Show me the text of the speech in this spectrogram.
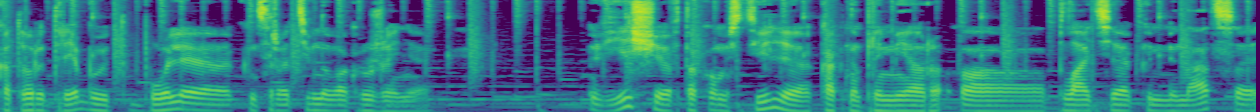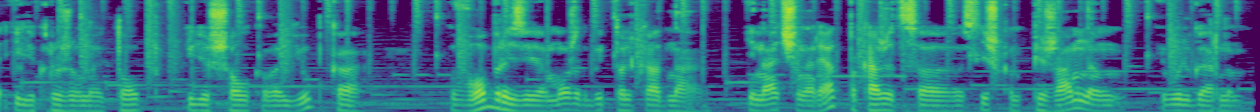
который требует более консервативного окружения. Вещи в таком стиле, как, например, а, платье-комбинация или кружевной топ или шелковая юбка, в образе может быть только одна, иначе наряд покажется слишком пижамным и вульгарным.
